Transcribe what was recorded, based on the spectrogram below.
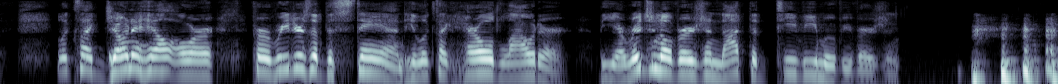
looks like Jonah Hill, or for readers of The Stand, he looks like Harold Lauder, the original version, not the TV movie version.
